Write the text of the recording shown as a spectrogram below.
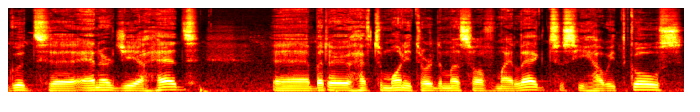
good uh, energy ahead. Uh, but I have to monitor the muscle of my leg to see how it goes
